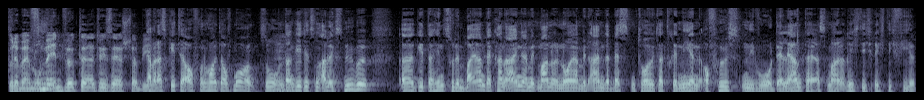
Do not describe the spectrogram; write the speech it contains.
Gut, aber im Viel- Moment wirkt er natürlich sehr stabil. ja, aber das geht ja auch von heute auf morgen. So, und dann geht jetzt ein Alex Nübel, äh, geht dahin zu den Bayern. Der kann ein Jahr mit Manuel Neuer, mit einem der besten Torhüter trainieren, auf höchstem Niveau. Der lernt da erstmal richtig, richtig viel.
